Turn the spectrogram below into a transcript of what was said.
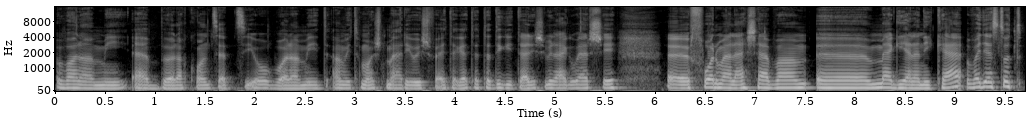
valami ebből a koncepcióból, amit, amit most már jó is fejtegetett a digitális világversé formálásában megjelenik-e, vagy ezt ott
